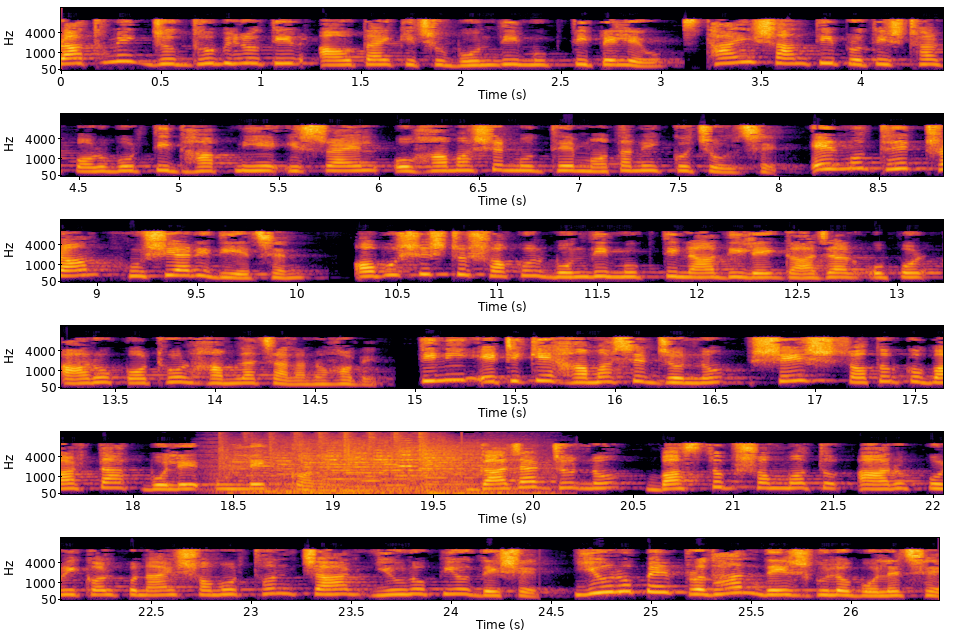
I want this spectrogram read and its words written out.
প্রাথমিক যুদ্ধবিরতির আওতায় কিছু বন্দী মুক্তি পেলেও স্থায়ী শান্তি প্রতিষ্ঠার পরবর্তী ধাপ নিয়ে ইসরায়েল ও হামাসের মধ্যে মতানৈক্য চলছে। এর মধ্যে ট্রাম্প হুঁশিয়ারি দিয়েছেন, অবশিষ্ট সকল বন্দী মুক্তি না দিলে গাজার ওপর আরও কঠোর হামলা চালানো হবে। তিনি এটিকে হামাসের জন্য শেষ সতর্কবার্তা বলে উল্লেখ করেন। গাজার জন্য বাস্তবসম্মত আরও পরিকল্পনায় সমর্থন চার ইউরোপীয় দেশের। ইউরোপের প্রধান দেশগুলো বলেছে,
